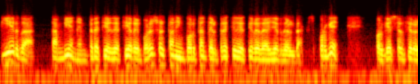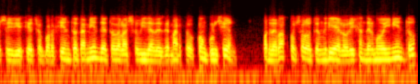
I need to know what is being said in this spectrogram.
pierda también en precios de cierre. Por eso es tan importante el precio de cierre de ayer del DAX. ¿Por qué? Porque es el 0,618% también de toda la subida desde marzo. Conclusión, por debajo solo tendría el origen del movimiento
